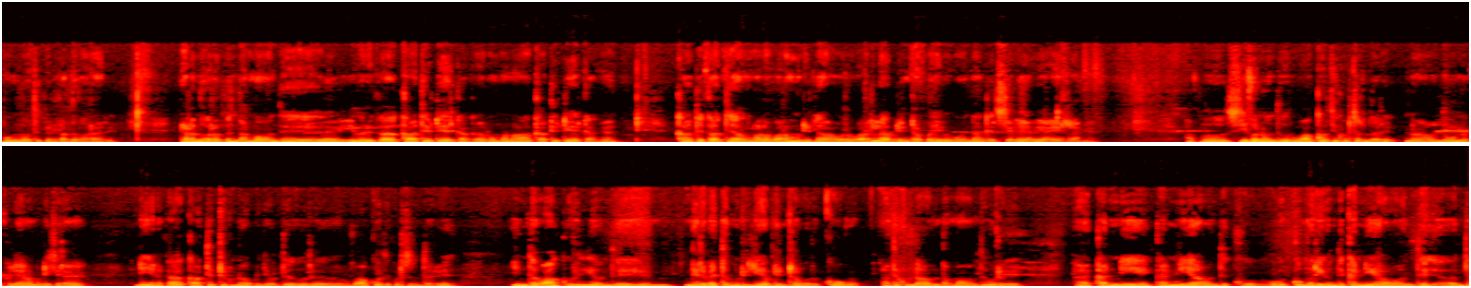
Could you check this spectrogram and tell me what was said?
பூங்கோத்துக்கு நடந்து வராரு. நடந்து வரப்போ இந்த அம்மா வந்து இவருக்காக காத்துக்கிட்டே இருக்காங்க. ரொம்ப நாள் காத்துக்கிட்டே இருக்காங்க. காத்து காத்து அவங்களால வர முடியல அவர் வரல அப்படின்றப்ப இவங்க வந்து அங்கே சிலையாகவே ஆயிடுறாங்க. அப்போது சிவன் வந்து ஒரு வாக்குறுதி கொடுத்துருந்தாரு. நான் வந்து உன்னை கல்யாணம் பண்ணிக்கிறேன். நீ எனக்காக காத்துட்ருக்கணும் அப்படின்னு சொல்லிட்டு ஒரு வாக்குறுதி கொடுத்துருந்தாரு. இந்த வாக்குறுதியை வந்து நிறைவேற்ற முடியலையே அப்படின்ற ஒரு கோபம். அதுக்குள்ளே அந்த அம்மா வந்து ஒரு கண்ணியை கன்னியை கன்னியாக வந்து ஒரு குமரி வந்து கன்னியாக வந்து அந்த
